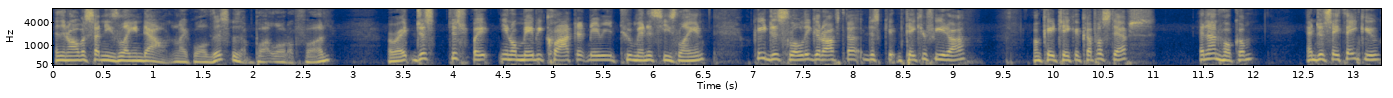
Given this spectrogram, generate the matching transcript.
and then all of a sudden he's laying down. Like, well, this is a buttload of fun. All right, just just wait. You know, maybe clock it. Maybe two minutes he's laying. Okay, just slowly get off the. Just get, take your feet off. Okay, take a couple steps and unhook him, and just say thank you.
